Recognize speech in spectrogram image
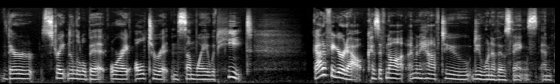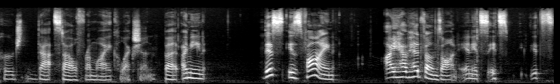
they're straightened a little bit or I alter it in some way with heat. Got to figure it out because if not, I'm going to have to do one of those things and purge that style from my collection. But I mean, this is fine. I have headphones on and it's it's it's,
